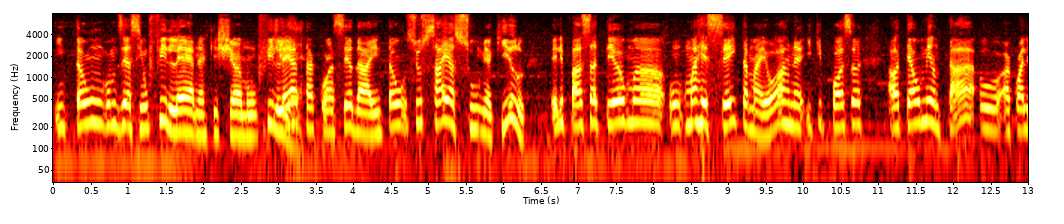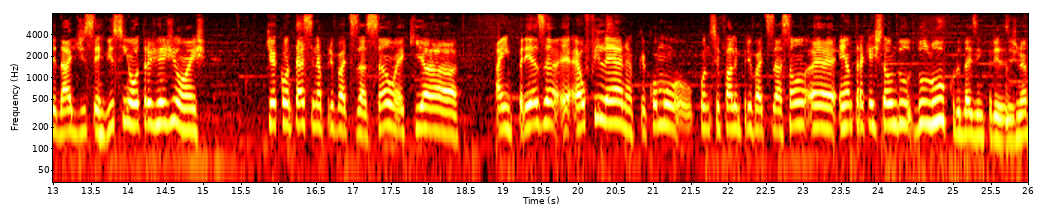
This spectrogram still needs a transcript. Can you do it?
Então, vamos dizer assim, o filé, né, que chamam, o filé está com a SEDAI. Então, se o SAI assume aquilo, ele passa a ter uma, uma receita maior, né, e que possa até aumentar a qualidade de serviço em outras regiões. O que acontece na privatização é que a, a empresa é, é, o filé, né? Porque como quando se fala em privatização, é, entra a questão do, do, lucro das empresas, né?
